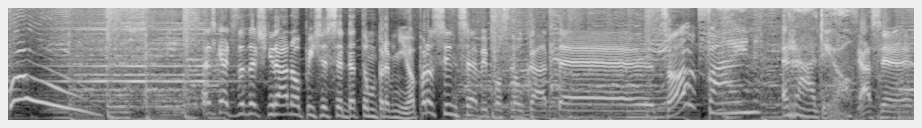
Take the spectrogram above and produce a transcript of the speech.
Woo. Dneska je čtvrteční ráno, píše se datum 1. prosince, vy posloucháte... Co? Fajn rádio. Jasně.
